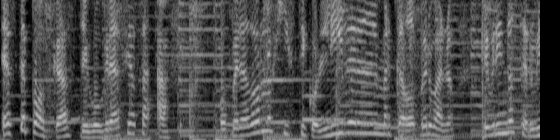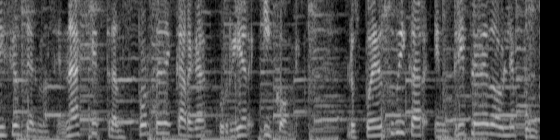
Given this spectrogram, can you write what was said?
Este podcast llegó gracias a AFE, operador logístico líder en el mercado peruano que brinda servicios de almacenaje, transporte de carga, courier y cómics. Los puedes ubicar en www.afe.pe.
